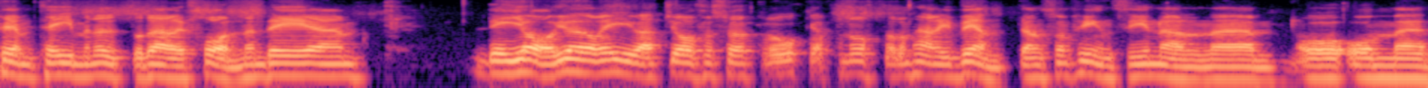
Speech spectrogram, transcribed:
5-10 minuter därifrån. Men det, det jag gör är ju att jag försöker åka på något av de här eventen som finns innan. Eh, och om eh,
